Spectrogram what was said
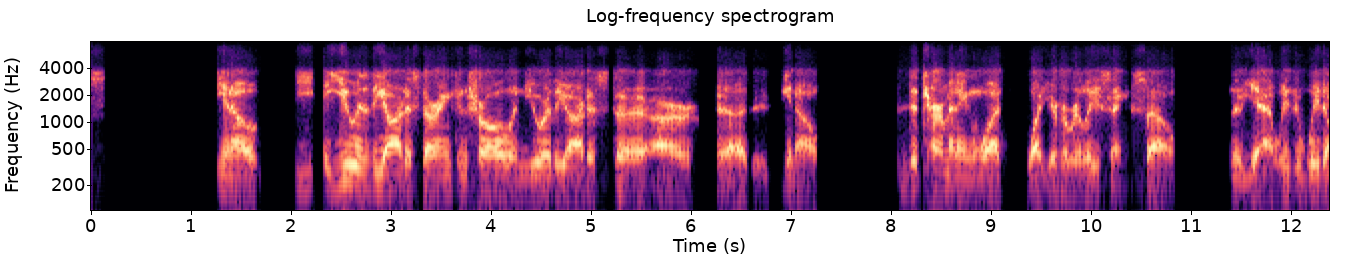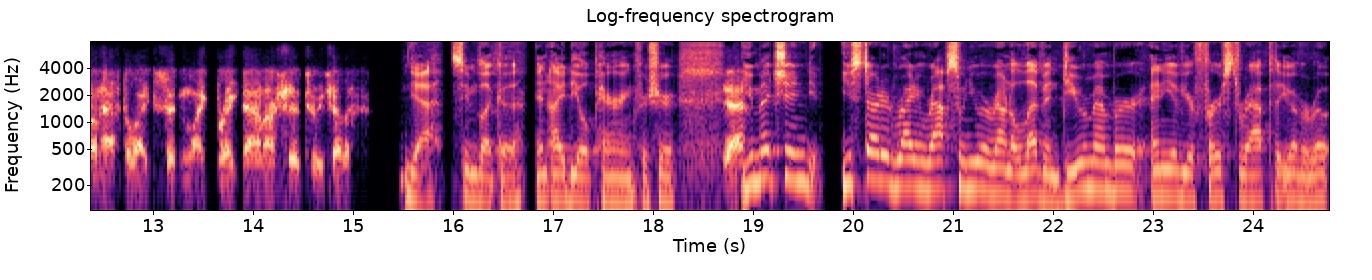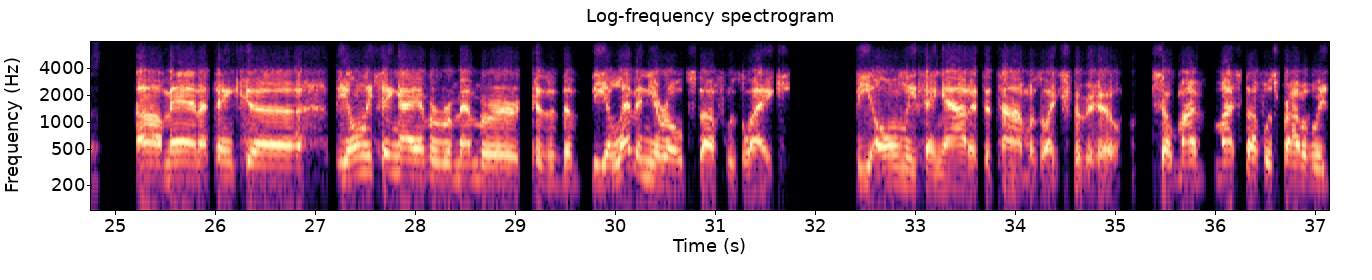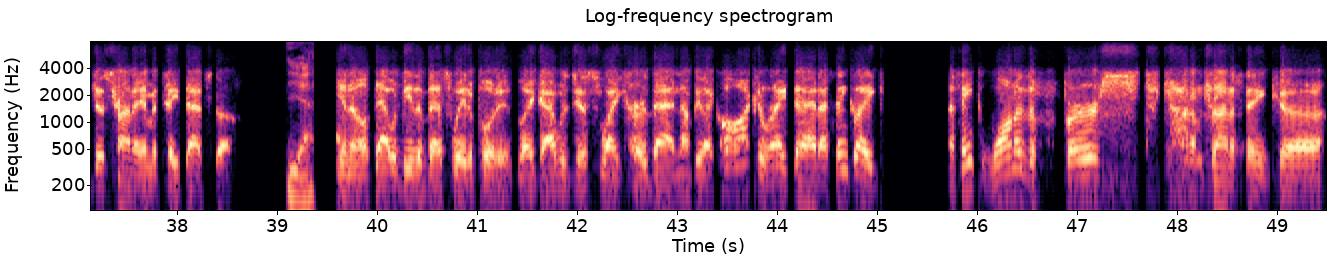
you know you as the artist are in control and you are the artist uh, are uh, you know determining what what you're releasing so yeah we we don't have to like sit and like break down our shit to each other yeah, seemed like a an ideal pairing for sure. Yeah. You mentioned you started writing raps when you were around 11. Do you remember any of your first rap that you ever wrote? Oh man, I think uh, the only thing I ever remember because the the 11 year old stuff was like the only thing out at the time was like Sugar Hill. So my my stuff was probably just trying to imitate that stuff. Yeah. You know, that would be the best way to put it. Like I was just like heard that and I'd be like, "Oh, I can write that." I think like I think one of the first, God, I'm trying to think. Uh,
